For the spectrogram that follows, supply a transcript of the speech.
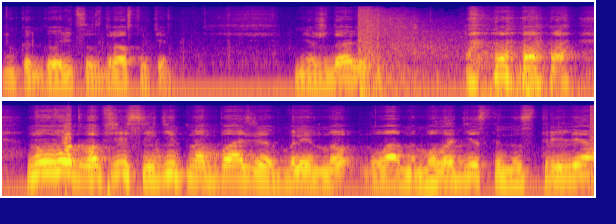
Ну, как говорится, здравствуйте. Не ждали. Ну вот, вообще сидит на базе. Блин, ну ладно, молодец ты настрелял.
